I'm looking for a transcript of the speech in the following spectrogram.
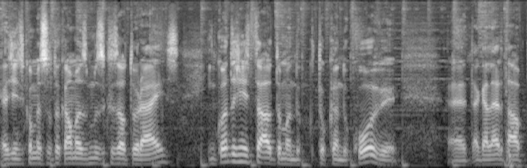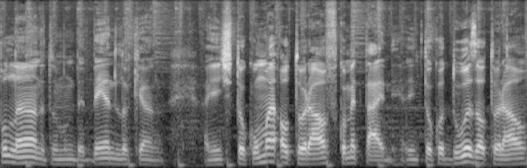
a gente começou a tocar umas músicas autorais. Enquanto a gente tava tomando, tocando cover, é, a galera tava pulando, todo mundo bebendo, loqueando. A gente tocou uma autoral, ficou metade. A gente tocou duas autoral,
